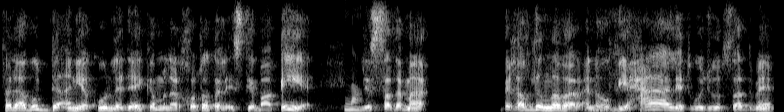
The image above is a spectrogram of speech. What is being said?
فلا بد أن يكون لديك من الخطط الاستباقية نعم. للصدمات. بغض النظر أنه في حالة وجود صدمة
